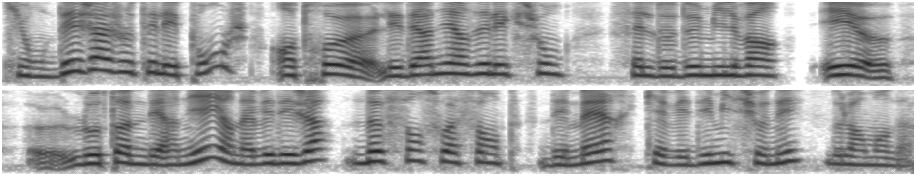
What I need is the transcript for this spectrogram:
qui ont déjà jeté l'éponge entre euh, les dernières élections, celles de 2020 et l'automne dernier. Il y en avait déjà 960 des maires qui avaient démissionné de leur mandat.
